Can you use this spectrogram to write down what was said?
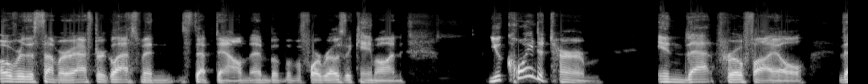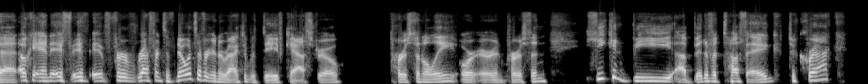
over the summer after Glassman stepped down and but, but before Roza came on. You coined a term in that profile that okay, and if, if, if for reference, if no one's ever interacted with Dave Castro personally or, or in person, he can be a bit of a tough egg to crack.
